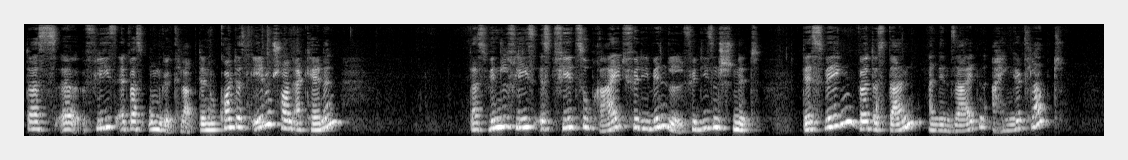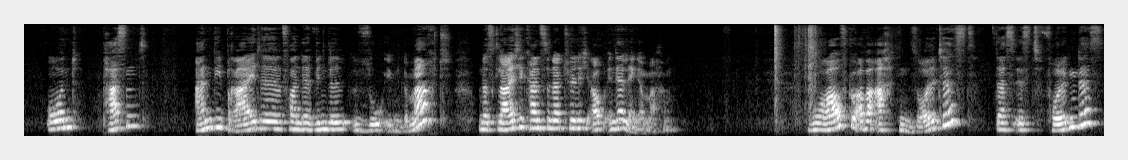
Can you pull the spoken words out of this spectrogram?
das äh, Vlies etwas umgeklappt, denn du konntest eben schon erkennen, das Windelvlies ist viel zu breit für die Windel, für diesen Schnitt. Deswegen wird es dann an den Seiten eingeklappt und passend an die Breite von der Windel so eben gemacht. Und das gleiche kannst du natürlich auch in der Länge machen. Worauf du aber achten solltest, das ist folgendes.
